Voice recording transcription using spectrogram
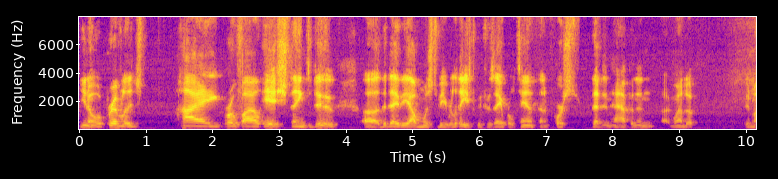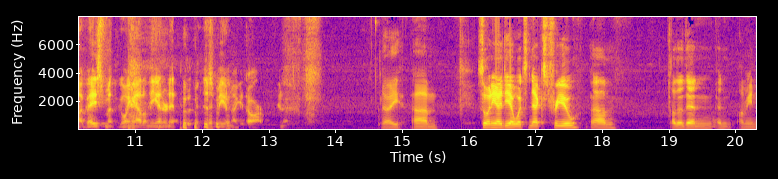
you know, a privileged, high profile ish thing to do uh, the day the album was to be released, which was April 10th. And of course, that didn't happen. And I wound up in my basement going out on the internet with just me and my guitar. Aye. Um, so, any idea what's next for you, um, other than, and I mean,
